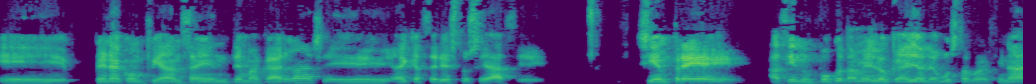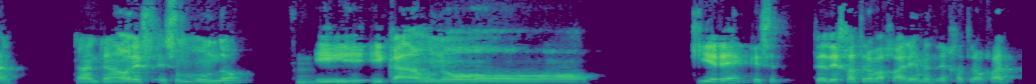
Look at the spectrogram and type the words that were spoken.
eh, plena confianza en tema cargas, eh, hay que hacer esto, se hace. Siempre haciendo un poco también lo que a ella le gusta, porque al final cada entrenador es, es un mundo Hmm. y, y, cada uno quiere que se te deja trabajar, y me deja trabajar,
